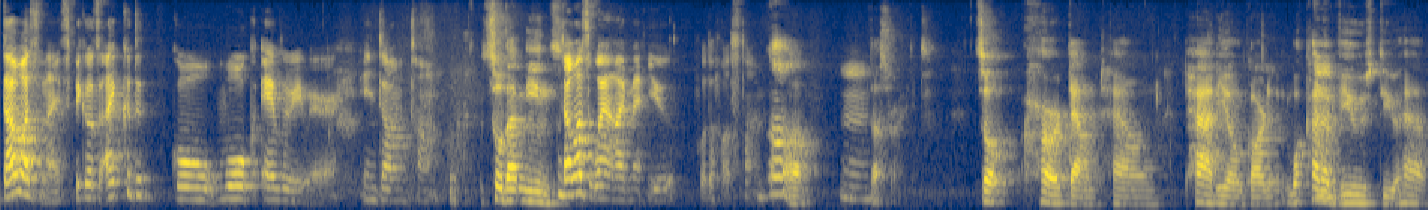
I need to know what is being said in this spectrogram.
that was nice because I could go walk everywhere in downtown. So that means. That was when I met you for the first time. Oh, Mm. that's right. So her downtown patio garden. What kind Mm. of views do you have?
